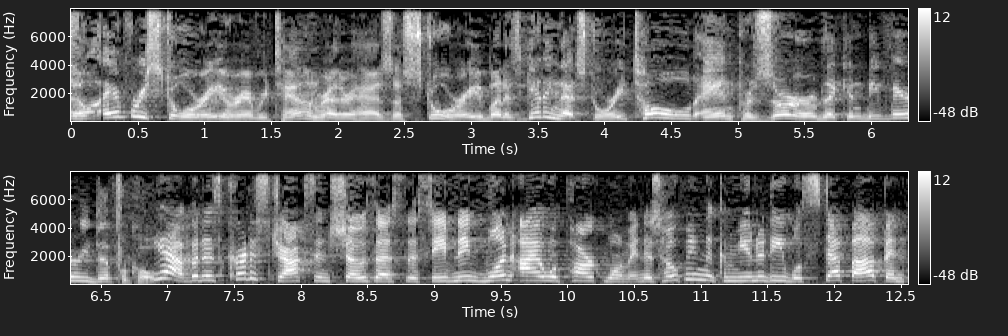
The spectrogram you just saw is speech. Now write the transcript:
Well, every story, or every town rather, has a story, but it's getting that story told and preserved that can be very difficult. Yeah, but as Curtis Jackson shows us this evening, one Iowa Park woman is hoping the community will step up and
